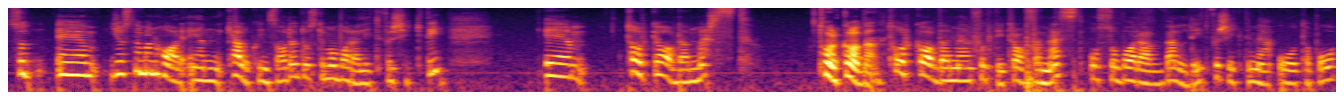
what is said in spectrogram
Så eh, just när man har en kalvskinnsadel då ska man vara lite försiktig. Eh, torka av den mest. Torka av den? Torka av den med en fuktig trasa mest och så vara väldigt försiktig med att ta på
